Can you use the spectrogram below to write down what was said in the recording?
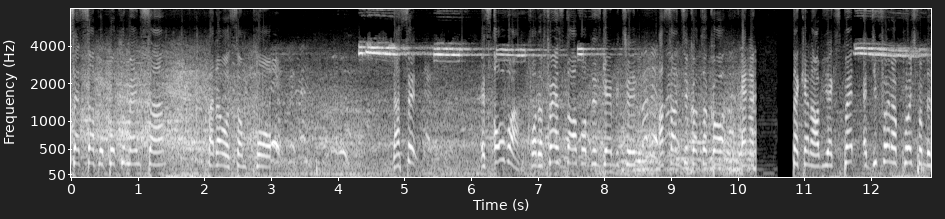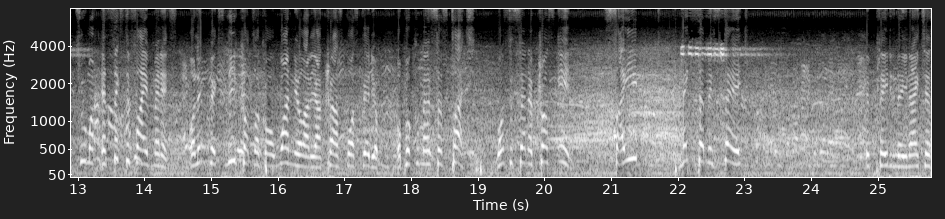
sets up a Poku Mensah, but that was some poor. That's it. It's over for the first half of this game between Asante Kotoko and second half. You expect a different approach from the two. It's 65 minutes. Olympics lead Kotoko 1-0 at the Accra Sports Stadium. Opoku Mensah's touch wants to send a cross in. Saeed makes a mistake played in the United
